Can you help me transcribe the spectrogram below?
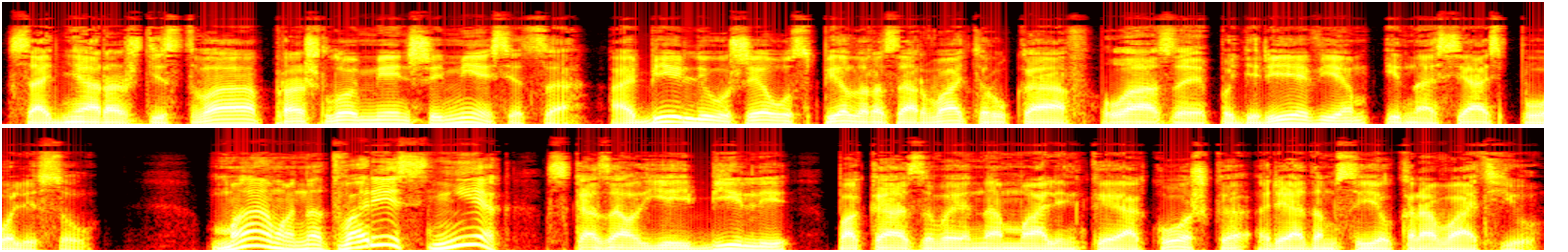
Со дня Рождества прошло меньше месяца, а Билли уже успел разорвать рукав, лазая по деревьям и носясь по лесу. «Мама, на дворе снег!» — сказал ей Билли, показывая на маленькое окошко рядом с ее кроватью.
